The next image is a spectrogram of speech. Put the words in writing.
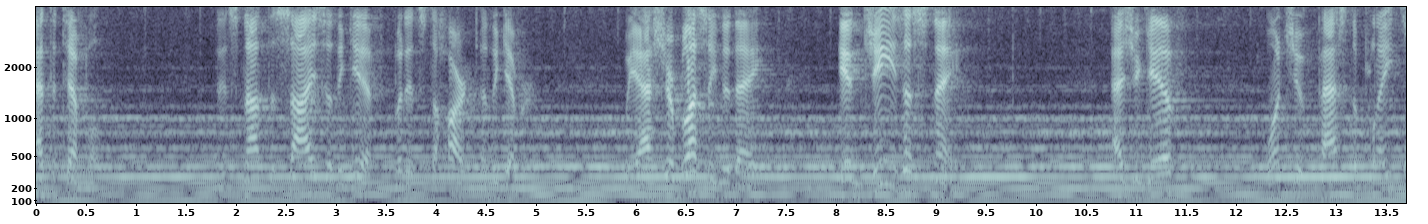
at the temple. It's not the size of the gift, but it's the heart of the giver. We ask your blessing today in Jesus' name. As you give, once you've passed the plates,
